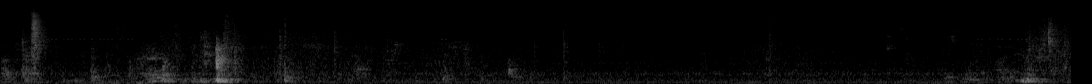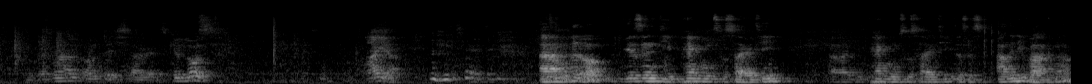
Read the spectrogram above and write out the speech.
Okay. Ich nehme das mal. Das mal an und ich sage, es geht los. Ah ja. Äh, hallo, wir sind die Penguin Society. Äh, die Penguin Society, das ist Annelie Wagner,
